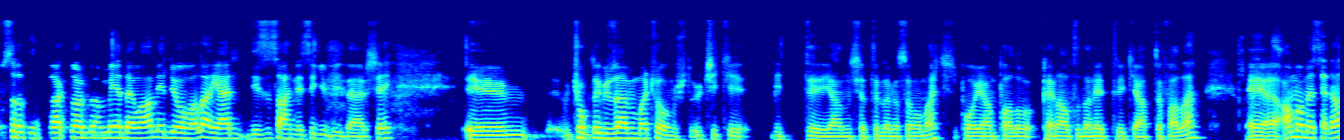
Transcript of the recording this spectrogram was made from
O sırada traktör dönmeye devam ediyor falan. Yani dizi sahnesi gibiydi her şey. Ee, çok da güzel bir maç olmuştu. 3-2 bitti yanlış hatırlamıyorsam o maç. Poyan Palo penaltıdan hat-trick yaptı falan. Ee, Evet. ama mesela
